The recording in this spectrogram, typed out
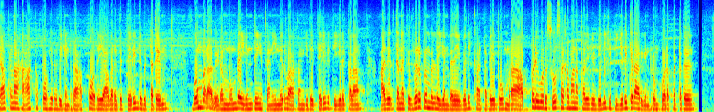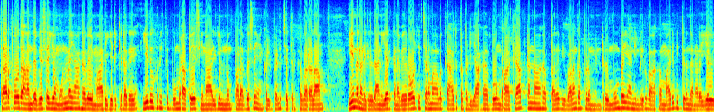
கேப்டனாக ஆக்கப் போகிறது என்று அப்போதே அவருக்கு தெரிந்துவிட்டது. பும்ராவிடம் மும்பை இந்தியன்ஸ் அணி நிர்வாகம் இதை தெரிவித்து இருக்கலாம். அதில் தனக்கு விருப்பமில்லை என்பதை வெளிக்காட்டவே பும்ரா அப்படி ஒரு சூசகமான பதிவை வெளியிட்டு இருக்கிறார் என்றும் கூறப்பட்டது. தற்போது அந்த விஷயம் உண்மையாகவே மாறியிருக்கிறது. இது குறித்து பும்ரா பேசினால் இன்னும் பல விஷயங்கள் வெளிச்சத்திற்கு வரலாம். இந்த நிலையில் தான் ஏற்கனவே ரோஹித் சர்மாவுக்கு அடுத்தபடியாக பும்ரா கேப்டனாக பதவி வழங்கப்படும் என்று மும்பை அணி நிர்வாகம் அறிவித்திருந்த நிலையில்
